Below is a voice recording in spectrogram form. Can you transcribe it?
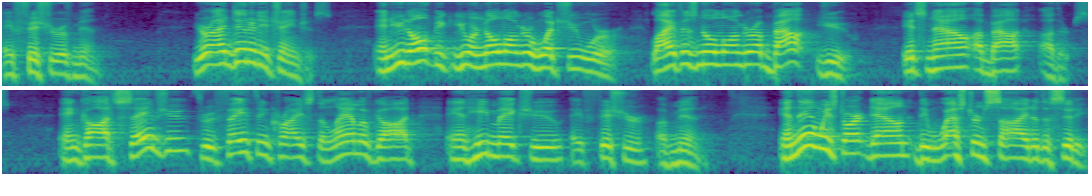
A fisher of men. Your identity changes. And you don't be, you are no longer what you were. Life is no longer about you. It's now about others. And God saves you through faith in Christ, the Lamb of God, and He makes you a fisher of men. And then we start down the western side of the city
